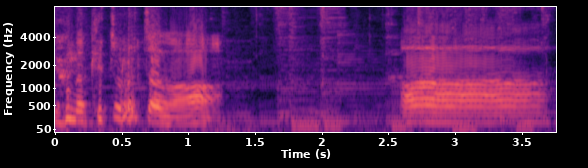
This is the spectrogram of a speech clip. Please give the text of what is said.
야나 개쫄았잖아 아...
